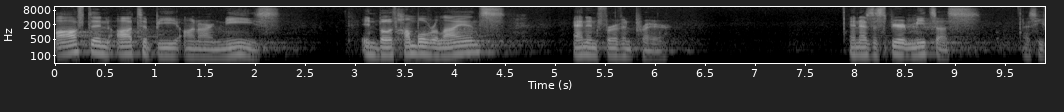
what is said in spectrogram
often ought to be on our knees in both humble reliance and in fervent prayer. And as the Spirit meets us, as He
